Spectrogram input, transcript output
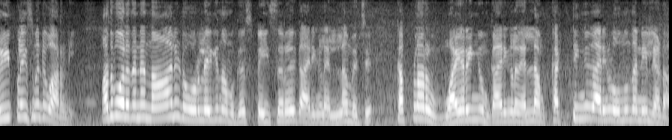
റീപ്ലേസ്മെന്റ് വാറണ്ടി അതുപോലെ തന്നെ നാല് ഡോറിലേക്ക് നമുക്ക് സ്പേസർ കാര്യങ്ങളെല്ലാം വെച്ച് കപ്ലറും വയറിങ്ങും കാര്യങ്ങളും എല്ലാം കട്ടിങ് കാര്യങ്ങളും ഒന്നും തന്നെ ഇല്ല കേട്ടോ.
